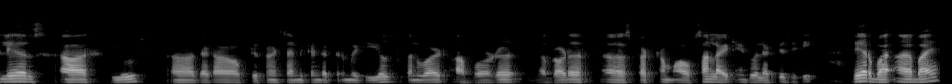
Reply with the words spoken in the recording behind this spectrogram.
layers are used uh, that are of different semiconductor materials to convert a broader, a broader uh, spectrum of sunlight into electricity thereby uh, by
